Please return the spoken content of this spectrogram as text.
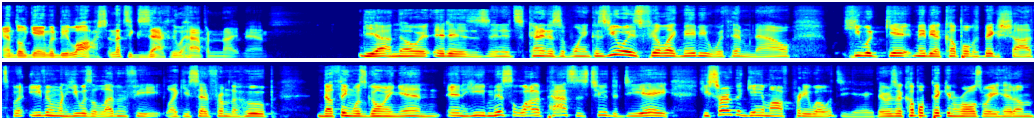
and the game would be lost. And that's exactly what happened tonight, man. Yeah, no, it, it is, and it's kind of disappointing because you always feel like maybe with him now, he would get maybe a couple of big shots, but even when he was 11 feet, like you said, from the hoop, nothing was going in, and he missed a lot of passes too. The Da, he started the game off pretty well with Da. There was a couple pick and rolls where he hit him,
